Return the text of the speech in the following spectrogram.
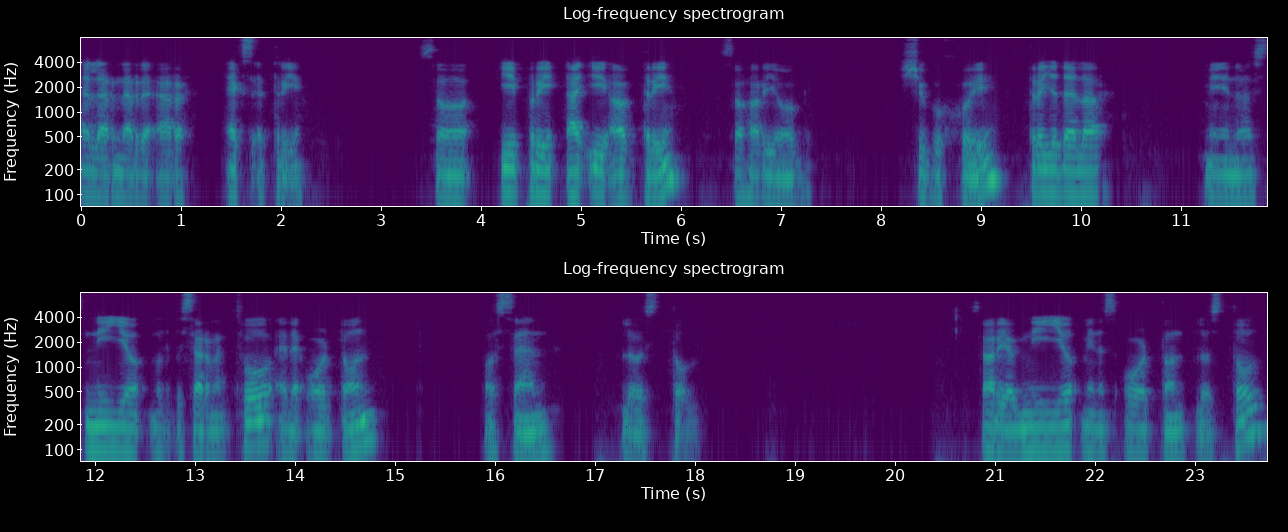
eller när det är x är 3. Så i, pri, äh, i av 3 så har jag 27 tredjedelar minus 9 multiplicerar med 2 är det 18 och sen plus 12. Så har jag 9 minus 18 plus 12.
